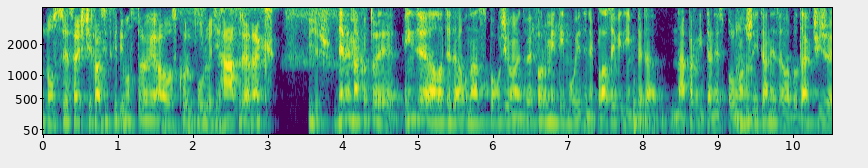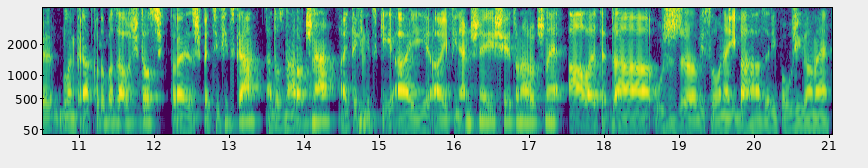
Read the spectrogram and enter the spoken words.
Nosia sa ešte klasické dymostroje, alebo skôr používate házre a tak? Ideš. Neviem, ako to je inde, ale teda u nás používame dve formy dymu. Jeden je plazivý dym, teda na prvý tanec, polnočný uh-huh. tanec, alebo tak, čiže len krátkodobá záležitosť, ktorá je špecifická a dosť náročná, aj technicky, aj, aj finančnejšie je to náročné, ale teda už vyslovene iba házery používame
